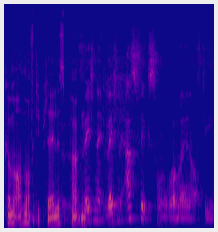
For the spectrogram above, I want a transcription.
Können wir auch mal auf die Playlist packen. Welchen, welchen Asphyx-Song wollen wir denn auf die?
